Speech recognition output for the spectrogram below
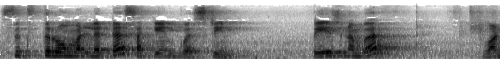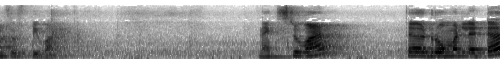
Sixth Roman letter, second question. Page number 151. Next one, third Roman letter.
